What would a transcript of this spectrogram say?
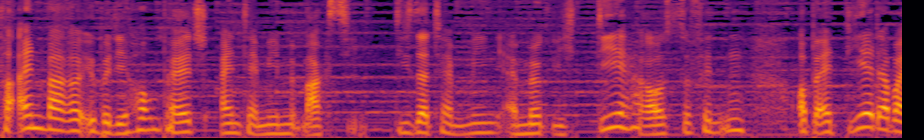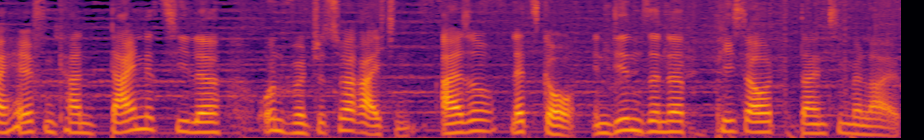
Vereinbare über die Homepage einen Termin mit Maxi. Dieser Termin ermöglicht dir herauszufinden, ob er dir dabei helfen kann, deine Ziele und Wünsche zu erreichen. Also, let's go. In diesem Sinne, Peace out, dein Team Alive.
